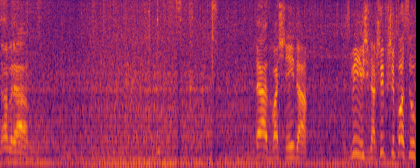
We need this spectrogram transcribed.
Dobra. Teraz właśnie idę zmienić na szybszy sposób.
